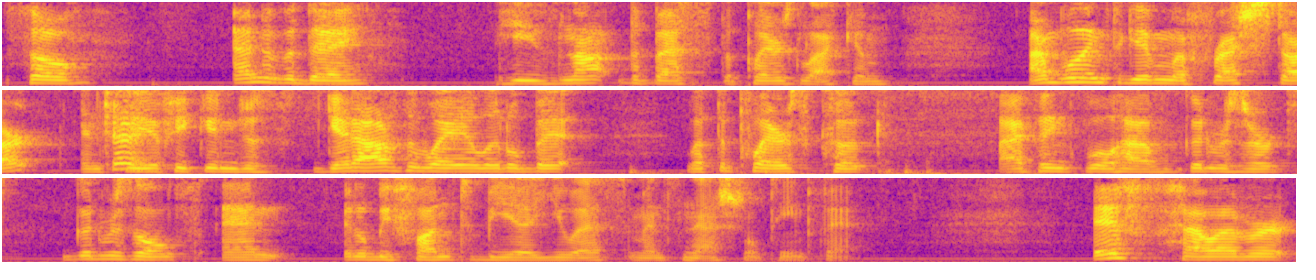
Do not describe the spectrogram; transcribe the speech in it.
So, end of the day, he's not the best. The players lack him. I'm willing to give him a fresh start and Okay. see if he can just get out of the way a little bit, let the players cook. I think we'll have good results, good results, and it'll be fun to be a U.S. men's national team fan. If, however,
